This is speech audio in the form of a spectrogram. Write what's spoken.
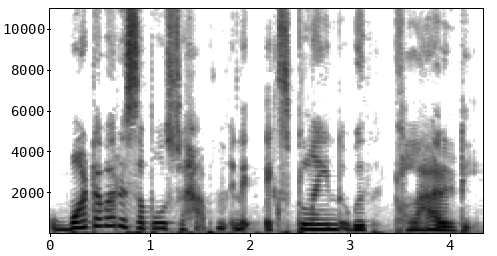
Whatever is supposed to happen and it explained with clarity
